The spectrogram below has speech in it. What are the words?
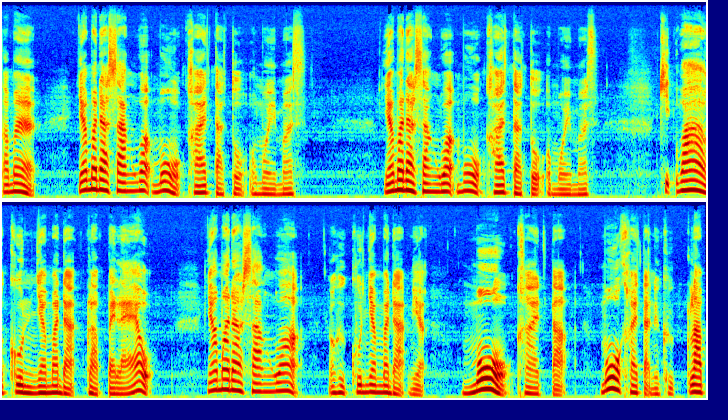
ต่อมา山田さんはもう帰ったと思います 山田さんはもう帰ったと思います คิดว่าคุณยามาดะกลับไปแล้วยามาดาซังว่าก็คือคุณยามาดะเนี่ยโมคาตะโมคาตะเนี่ยคือกลับ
